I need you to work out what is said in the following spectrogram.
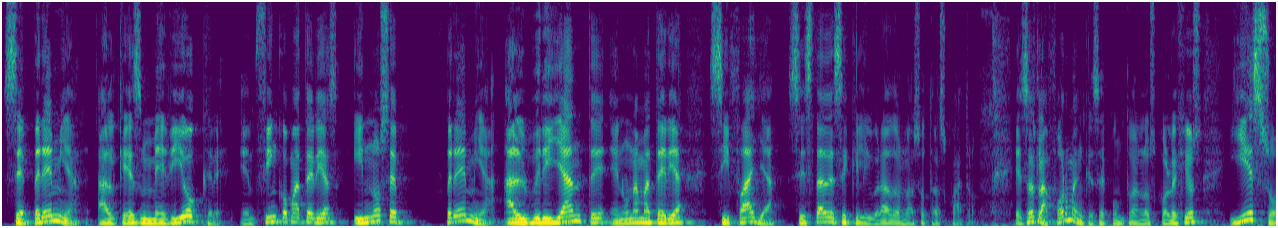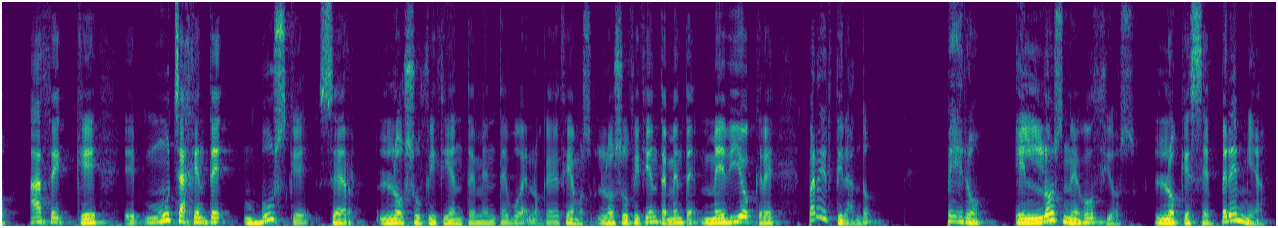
Se premia al que es mediocre en cinco materias y no se premia al brillante en una materia si falla, si está desequilibrado en las otras cuatro. Esa es la forma en que se puntúan los colegios y eso hace que eh, mucha gente busque ser lo suficientemente bueno, que decíamos, lo suficientemente mediocre para ir tirando. Pero en los negocios lo que se premia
